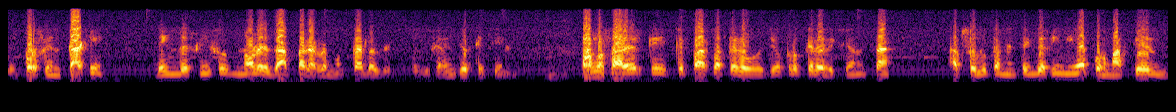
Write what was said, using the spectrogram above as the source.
el porcentaje de indecisos no les da para remontar las, diferencias que tienen. Vamos a ver qué, qué pasa, pero yo creo que la elección está absolutamente indefinida, por más que el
